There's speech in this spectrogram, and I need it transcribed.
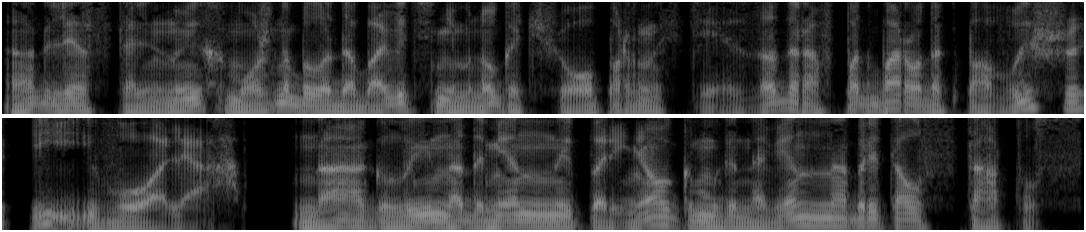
а для остальных можно было добавить немного чопорности, задрав подбородок повыше и вуаля. Наглый, надменный паренек мгновенно обретал статус,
